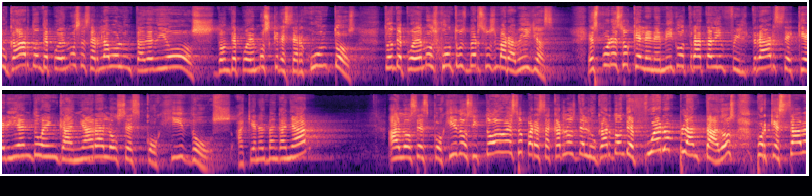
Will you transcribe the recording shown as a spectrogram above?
lugar donde podemos hacer la voluntad de Dios, donde podemos crecer juntos, donde podemos juntos ver sus maravillas. Es por eso que el enemigo trata de infiltrarse queriendo engañar a los escogidos. ¿A quiénes va a engañar? A los escogidos y todo eso para sacarlos del lugar donde fueron plantados, porque sabe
